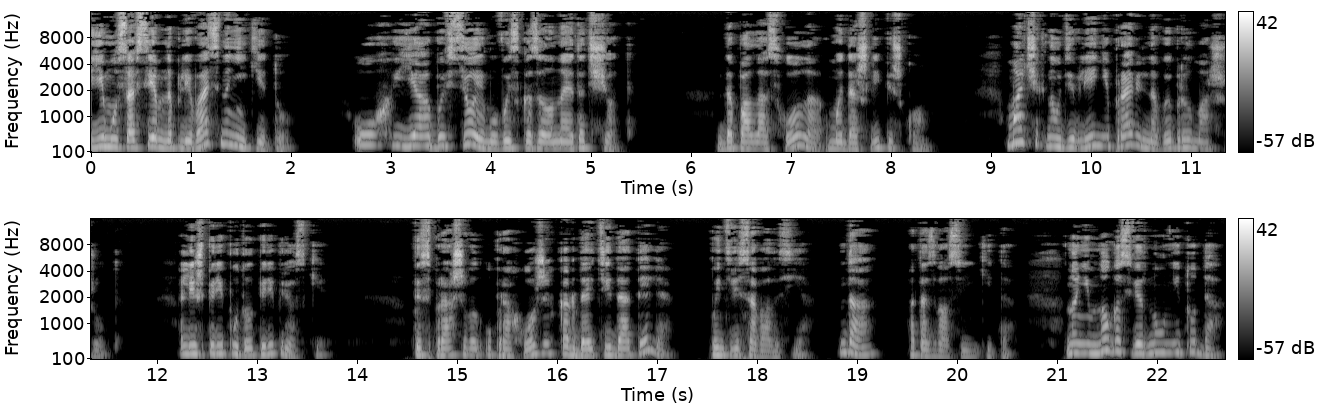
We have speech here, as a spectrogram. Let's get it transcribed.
Ему совсем наплевать на Никиту? Ух, я бы все ему высказала на этот счет. До Палас Холла мы дошли пешком. Мальчик, на удивление, правильно выбрал маршрут. Лишь перепутал перекрестки. «Ты спрашивал у прохожих, как дойти до отеля?» – поинтересовалась я. «Да», — отозвался Никита, но немного свернул не туда.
